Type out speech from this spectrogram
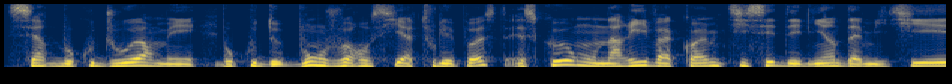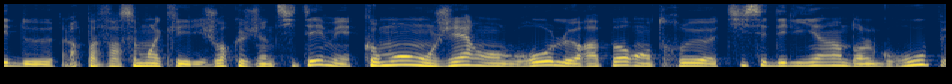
certes beaucoup de joueurs, mais beaucoup de bons joueurs aussi à tous les postes, est-ce qu'on arrive à quand même tisser des liens d'amitié, de, alors pas forcément avec les, joueurs que je viens de citer, mais comment on gère en gros le rapport entre euh, tisser des liens dans le groupe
